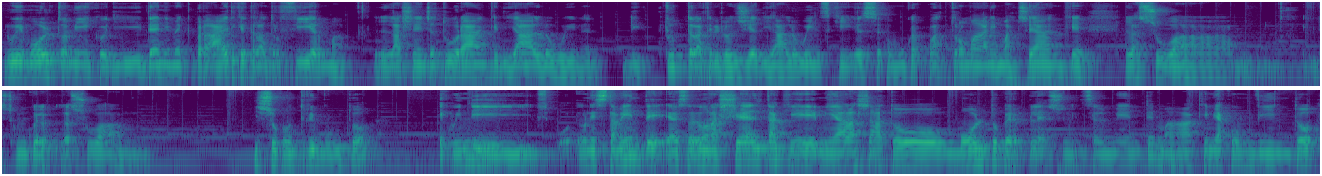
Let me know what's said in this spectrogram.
Lui è molto amico di Danny McBride, che tra l'altro firma la sceneggiatura anche di Halloween, di tutta la trilogia di Halloween Skills, comunque a quattro mani, ma c'è anche la sua, comunque la, la sua, il suo contributo e quindi onestamente è stata una scelta che mi ha lasciato molto perplesso inizialmente, ma che mi ha convinto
